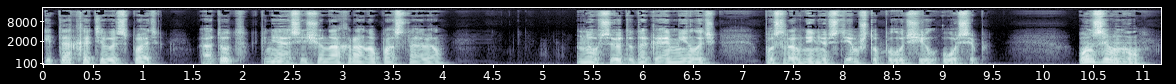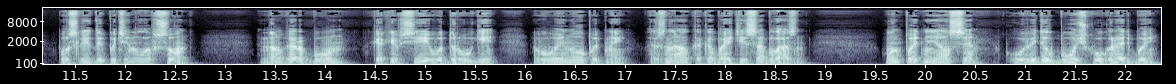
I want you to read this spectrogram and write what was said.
И так хотелось спать, а тут князь еще на охрану поставил. Но все это такая мелочь по сравнению с тем, что получил Осип. Он зевнул, после еды потянуло в сон. Но Горбун, как и все его други, Воин опытный, знал, как обойти соблазн. Он поднялся, увидел бочку у градьбы.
